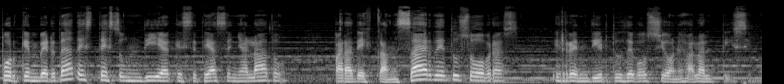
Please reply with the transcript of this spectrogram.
porque en verdad este es un día que se te ha señalado para descansar de tus obras y rendir tus devociones al Altísimo.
